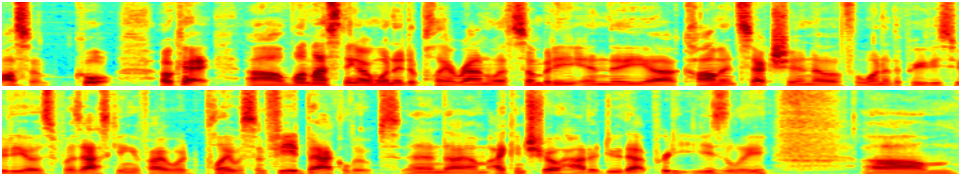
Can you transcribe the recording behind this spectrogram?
Awesome. Cool. Okay. Uh, one last thing I wanted to play around with. Somebody in the uh, comment section of one of the previous videos was asking if I would play with some feedback loops. And um, I can show how to do that pretty easily. Um,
